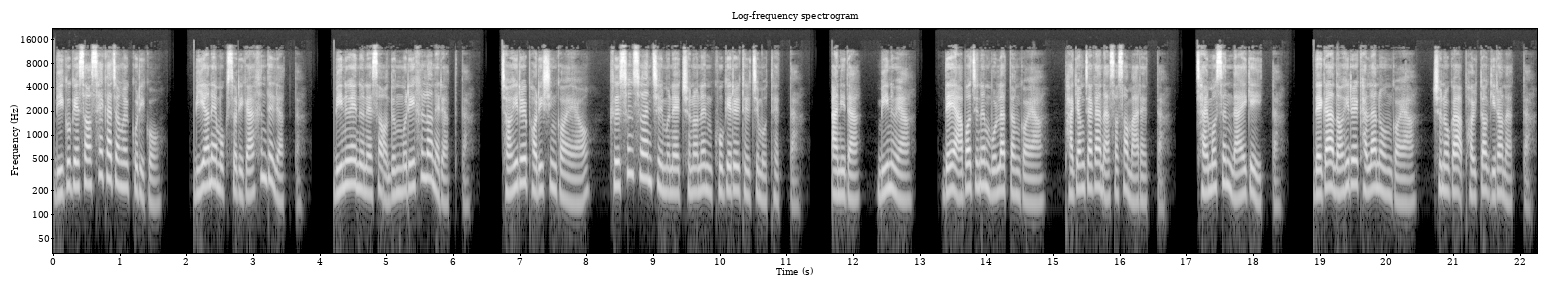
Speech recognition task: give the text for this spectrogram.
미국에서 새 가정을 꾸리고 미연의 목소리가 흔들렸다. 민우의 눈에서 눈물이 흘러내렸다. 저희를 버리신 거예요? 그 순수한 질문에 준호는 고개를 들지 못했다. 아니다, 민우야. 내 아버지는 몰랐던 거야. 박영자가 나서서 말했다. 잘못은 나에게 있다. 내가 너희를 갈라놓은 거야. 준호가 벌떡 일어났다.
